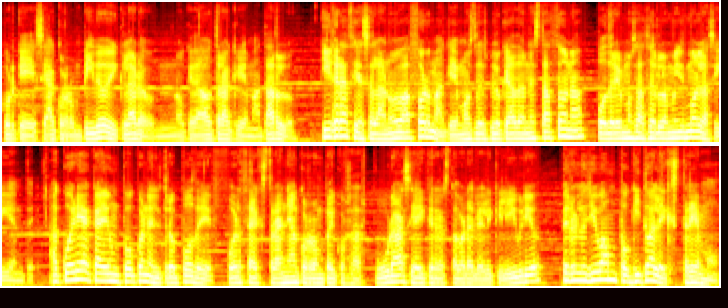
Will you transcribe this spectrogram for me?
porque se ha corrompido y claro, no queda otra que matarlo y gracias a la nueva forma que hemos desbloqueado en esta zona, podremos hacer lo mismo en la siguiente. Aquaria cae un poco en el tropo de fuerza extraña corrompe cosas puras y hay que restaurar el equilibrio, pero lo lleva un poquito al extremo,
